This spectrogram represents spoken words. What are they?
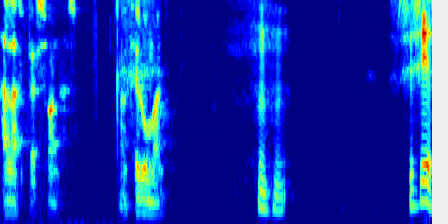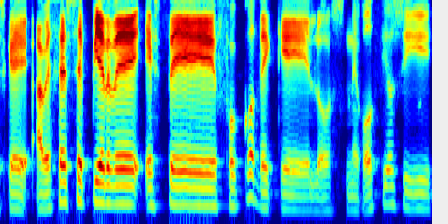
a las personas, al ser humano. Sí, sí, es que a veces se pierde este foco de que los negocios y,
